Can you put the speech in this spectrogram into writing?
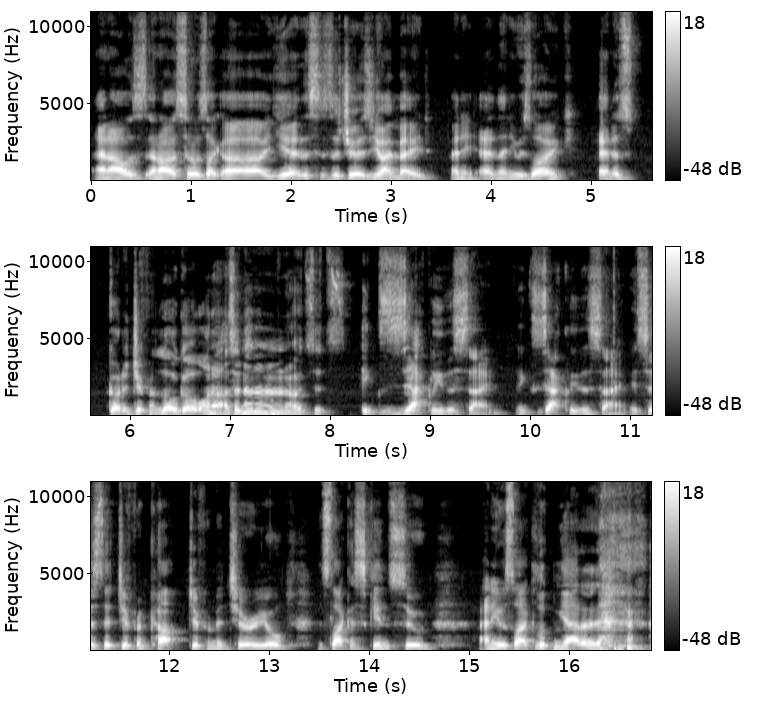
And I was and I sort of was like, uh, yeah, this is the jersey I made. And he, and then he was like, and it's got a different logo on it. I said, no, no, no, no, no. It's it's exactly the same, exactly the same. It's just a different cut, different material. It's like a skin suit. And he was like looking at it,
